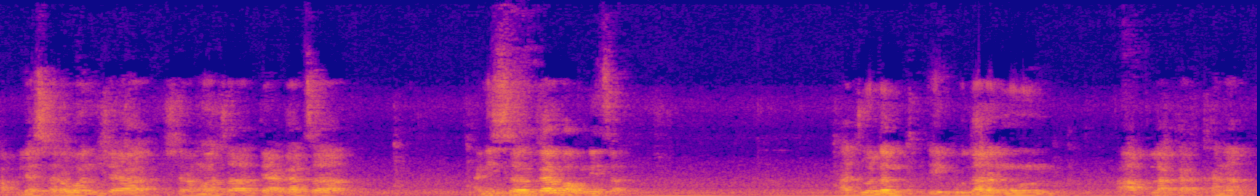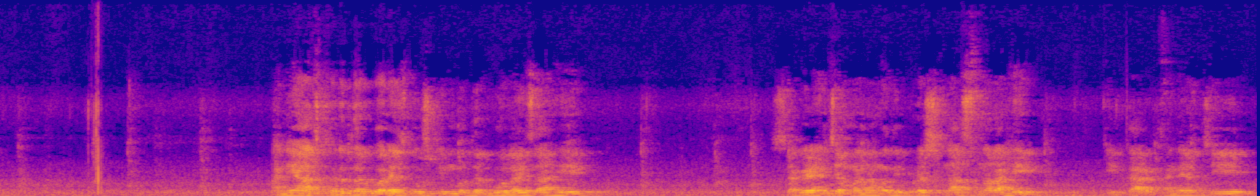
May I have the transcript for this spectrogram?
आपल्या सर्वांच्या श्रमाचा त्यागाचा आणि सहकार भावनेचा हा ज्वलंत एक उदाहरण म्हणून आपला कारखाना आणि आज खरं तर बऱ्याच गोष्टींबद्दल बोलायचं आहे. सगळ्यांच्या मनामध्ये प्रश्न असणार आहे की कारखान्याची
